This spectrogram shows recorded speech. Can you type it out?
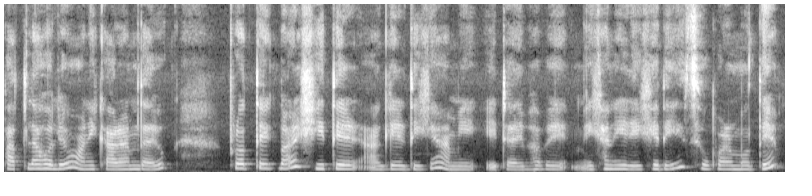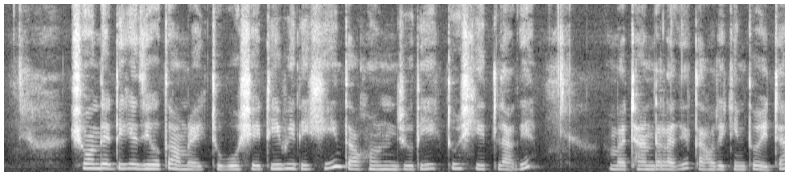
পাতলা হলেও অনেক আরামদায়ক। প্রত্যেকবার শীতের আগের দিকে আমি এটা এভাবে এখানেই রেখে দিই সোফার মধ্যে। সন্ধ্যের দিকে যেহেতু আমরা একটু বসে টিভি দেখি, তখন যদি একটু শীত লাগে বা ঠান্ডা লাগে, তাহলে কিন্তু এটা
